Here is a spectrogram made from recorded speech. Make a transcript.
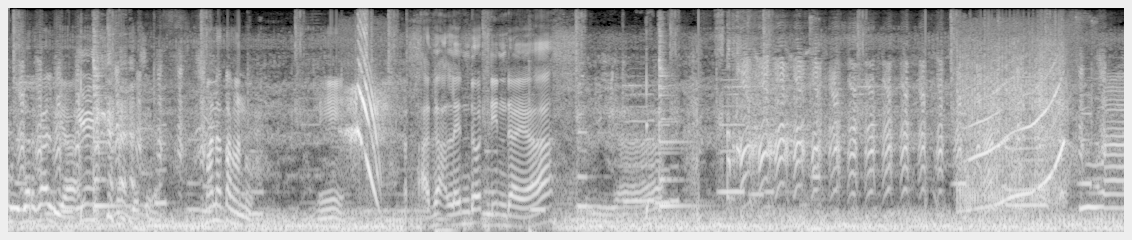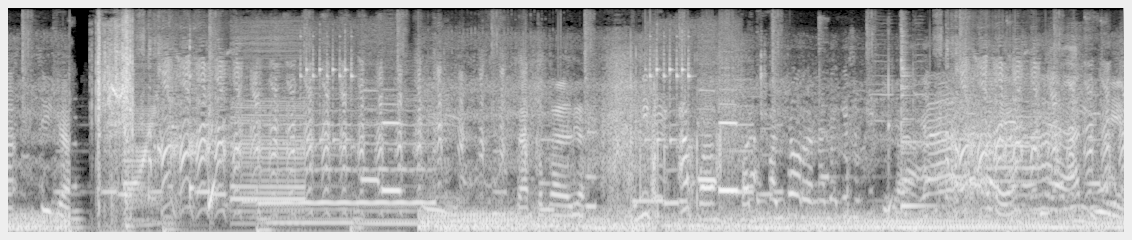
vulgar kali ya. Nah, sini. Mana tanganmu? Nih. Agak lendot Dinda ya. Iya. Dua, tiga. Cakep kalian. Ini apa? Batu pancoran agak geser gitu ya. Ya. Apa ya? Iya.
